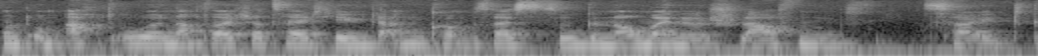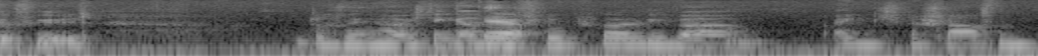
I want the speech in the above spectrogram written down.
und um 8 Uhr nach deutscher Zeit hier wieder angekommen. Das heißt, so genau meine Schlafenszeit gefühlt. Deswegen habe ich den ganzen Ja, Flug voll. über eigentlich verschlafen.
